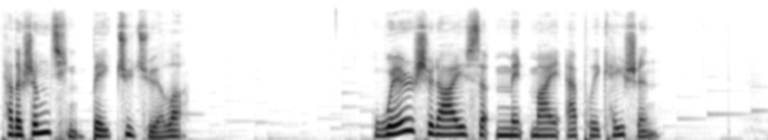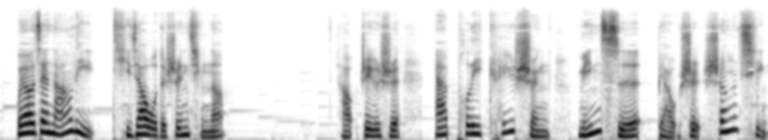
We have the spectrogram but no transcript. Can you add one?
他的申请被拒绝了。Where should I submit my application? 我要在哪里提交我的申请呢？好，这个是 application 名词，表示申请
